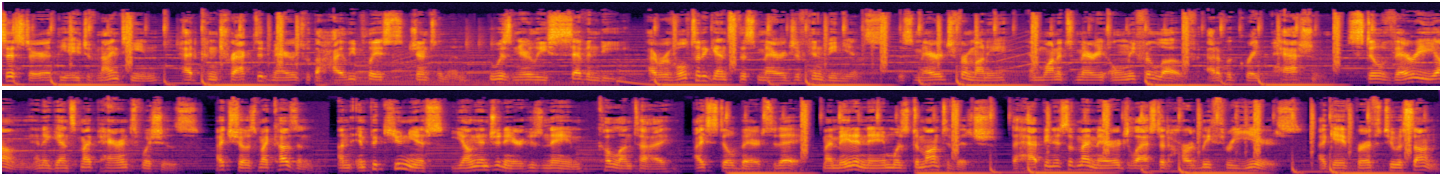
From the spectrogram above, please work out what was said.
sister, at the age of 19, had contracted marriage with a highly placed gentleman who was nearly 70. I revolted against this marriage of convenience, this marriage for money, and wanted to marry only for love out of a great passion. Still very young and against my parents' wishes, I chose my cousin, an impecunious young engineer whose name, Kollontai, I still bear today. My maiden name was Domontovich. The happiness of my marriage lasted hardly three years. I gave birth to a son.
